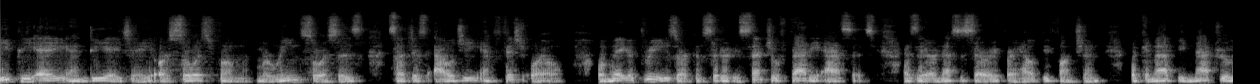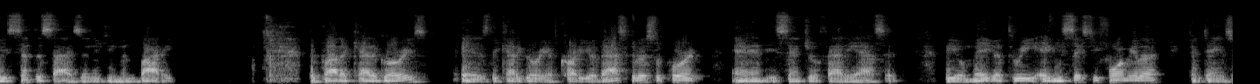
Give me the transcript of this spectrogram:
EPA and DHA are sourced from marine sources such as algae and fish oil. Omega 3s are considered essential fatty acids as they are necessary for healthy function but cannot be naturally synthesized in the human body. The product categories is the category of cardiovascular support and essential fatty acid. The omega 3 8060 formula contains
